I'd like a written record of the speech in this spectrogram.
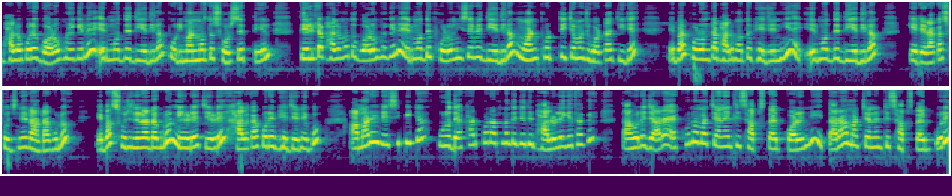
ভালো করে গরম হয়ে গেলে এর মধ্যে দিয়ে দিলাম পরিমাণ মতো সর্ষের তেল। তেলটা ভালো মতো গরম হয়ে গেলে এর মধ্যে ফোড়ন হিসেবে দিয়ে দিলাম ওয়ান ফোর্থ চামচ গোটা জিরে। এবার ফোড়নটা ভালো মতো ভেজে নিয়ে এর মধ্যে দিয়ে দিলাম কেটে রাখা সজনে ডাঁটাগুলো। এবার সজনে ডাঁটাগুলো নেড়ে চেড়ে হালকা করে ভেজে নেব। আমার এই রেসিপিটা পুরো দেখার পর আপনাদের যদি ভালো লেগে থাকে, তাহলে যারা এখনও আমার চ্যানেলটি সাবস্ক্রাইব করেননি, তারা আমার চ্যানেলটি সাবস্ক্রাইব করে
